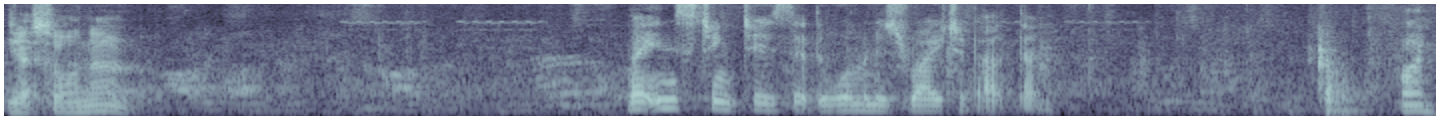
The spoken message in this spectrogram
Yes or no? My instinct is that the woman is right about them. Fine.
